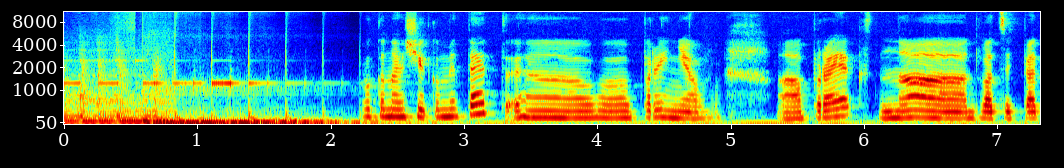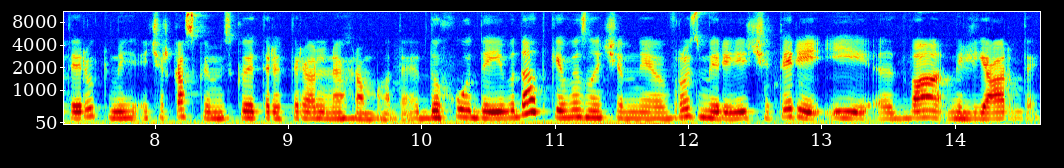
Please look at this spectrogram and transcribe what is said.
Thank you. Виконавчий комітет е, прийняв проект на 25 рік Черкаської міської територіальної громади. Доходи і видатки визначені в розмірі 4,2 мільярди.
